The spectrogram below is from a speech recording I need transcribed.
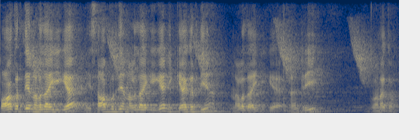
பார்க்குறதையும் நல்லதாக்கிக்க நீ சாப்பிட்றதையும் நல்லதாக்கிக்க நீ கேட்குறதையும் நல்லதாக்கிக்க. நன்றி வணக்கம்.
